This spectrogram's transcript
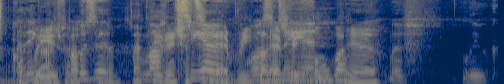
I couple think of years back? was it That'd be in Lazio, every- every he, fullback. Yeah. with Luke,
